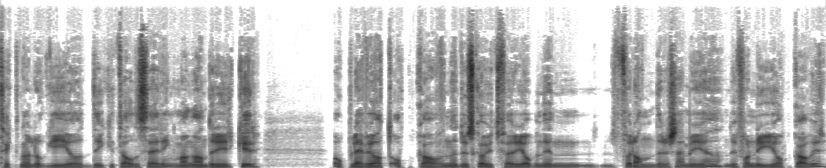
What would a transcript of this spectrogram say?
teknologi og digitalisering. Mange andre yrker opplever jo at oppgavene du skal utføre i jobben din, forandrer seg mye. Du får nye oppgaver.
